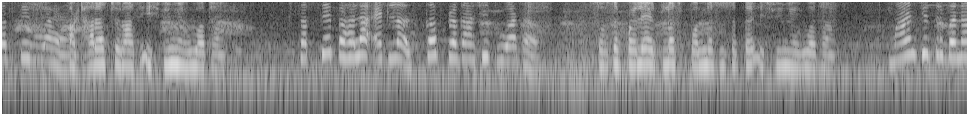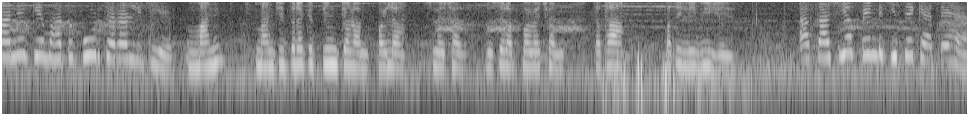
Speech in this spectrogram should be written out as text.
कब से हुआ है? अठारह चौरासी ईस्वी में हुआ था। सबसे पहला एटलस कब प्रकाशित हुआ था? सबसे पहले एटलस पंद्रह सौ सत्तर ईस्वी में हुआ था। मानचित्र बनाने के महत्वपूर्ण चरण लिखिए मान मानचित्र के तीन चरण पहला स्वेक्षण दूसरा पर्यवेक्षण तथा प्रतिलिपि है। आकाशीय पिंड किसे कहते हैं?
